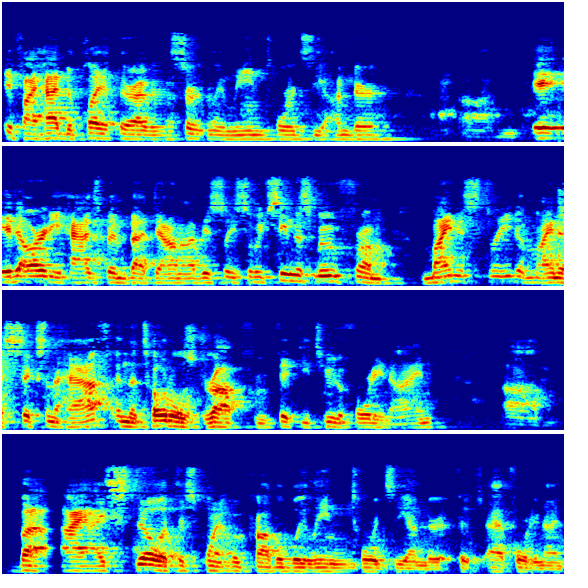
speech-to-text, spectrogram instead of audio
if I had to play it there, I would certainly lean towards the under. Um, it, it, already has been bet down, obviously. So we've seen this move from minus three to minus six and a half, and the totals dropped from 52 to 49. Um, but I, I, still, at this point, would probably lean towards the under at, at 49.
